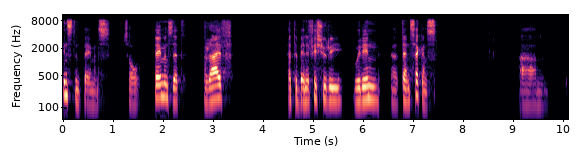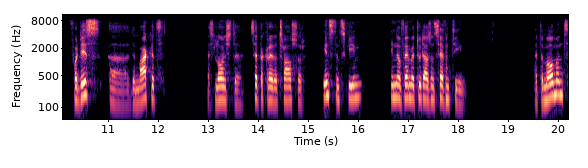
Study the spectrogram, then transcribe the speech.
instant payments. So payments that arrive at the beneficiary within uh, 10 seconds. Um, for this, uh, the market has launched the SEPA credit transfer instant scheme in November 2017. At the moment,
